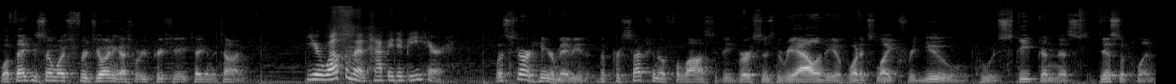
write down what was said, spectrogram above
Well, thank you so much for joining us. We appreciate you taking the time. You're welcome. I'm happy to be here. Let's start here, maybe. The perception of philosophy versus the reality of what it's like for you, who is steeped in this discipline.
